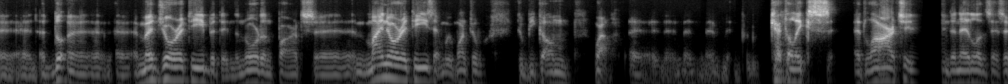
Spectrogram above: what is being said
uh, a, a, a, majority, but in the northern parts, uh, minorities. And we want to to become well uh, Catholics at large the Netherlands as a,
